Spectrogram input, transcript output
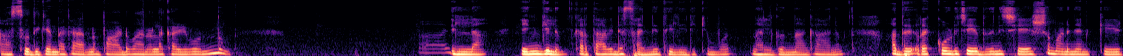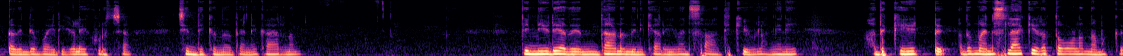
ആസ്വദിക്കേണ്ട കാരണം പാടുവാനുള്ള കഴിവൊന്നും ഇല്ല. എങ്കിലും കർത്താവിന്റെ സന്നിധിയിൽ ഇരിക്കുമ്പോൾ നൽകുന്ന ഗാനം. അത് റെക്കോർഡ് ചെയ്തതിന് ശേഷമാണ് ഞാൻ കേട്ടതിന്റെ വരികളെക്കുറിച്ച് ചിന്തിക്കുന്നത് തന്നെ. കാരണം പിന്നീട് അത് എന്താണെന്ന് എനിക്ക് അറിയുവാൻ സാധിക്കുകയുള്ളൂ. അങ്ങനെ അത് കേട്ട് അത് മനസ്സിലാക്കിയിടത്തോളം നമുക്ക്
